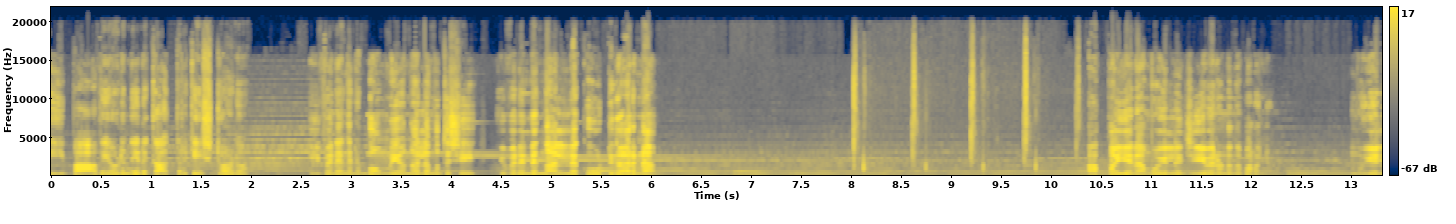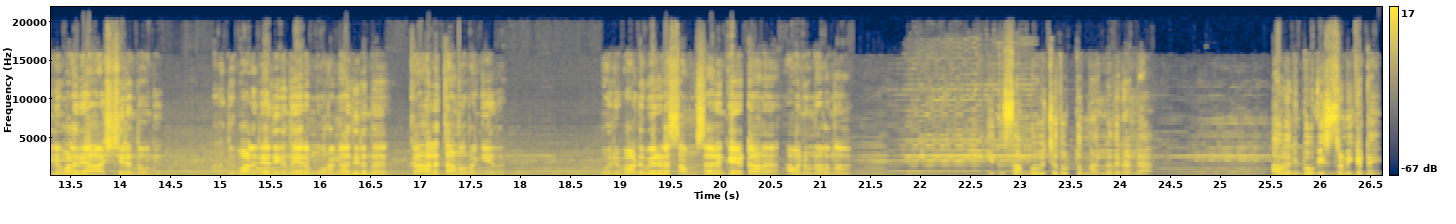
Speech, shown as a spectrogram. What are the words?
ഈ പാവയോട് നിനക്ക് അത്രയ്ക്ക് ഇഷ്ടമാണോ? ഇവൻ അങ്ങനെ ബൊമ്മയൊന്നുമല്ല മുത്തശ്ശി. ഇവൻ എന്റെ നല്ല കൂട്ടുകാരനാ. ആ പയ്യൻ ആ മുയലിന് ജീവനുണ്ടെന്ന് പറഞ്ഞു. മുയലിന് വളരെ ആശ്ചര്യം തോന്നി. അത് വളരെയധികം നേരം ഉറങ്ങാതിരുന്ന് കാലത്താണ് ഉറങ്ങിയത്. ഒരുപാട് പേരുടെ സംസാരം കേട്ടാണ് അവൻ ഉണർന്നത്. ഇത് സംഭവിച്ചതൊട്ടും നല്ലതിനല്ല. അവനിപ്പോ വിശ്രമിക്കട്ടെ.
